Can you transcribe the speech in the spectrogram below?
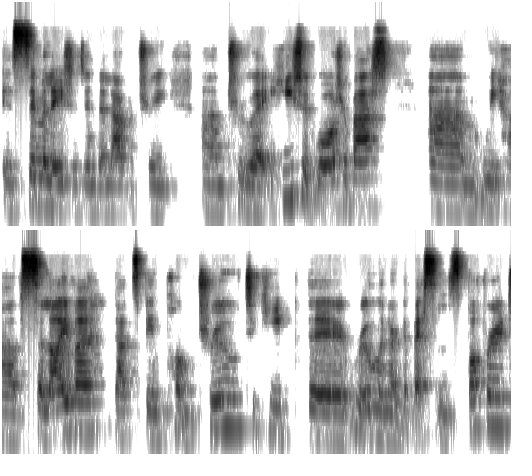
is simulated in the laboratory um, through a heated water bath. Um, we have saliva that's been pumped through to keep the rumen or the vessels buffered.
